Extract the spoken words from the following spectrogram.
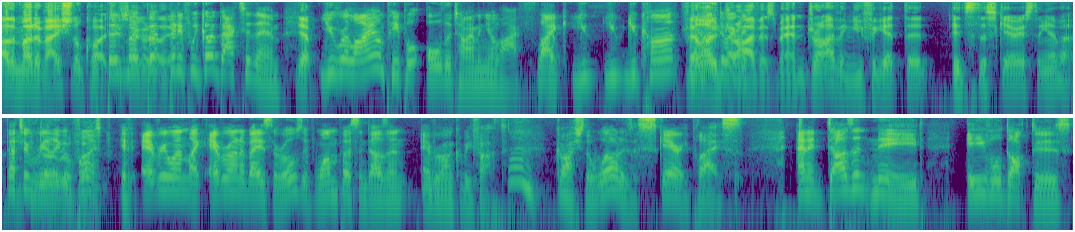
oh, the motivational quotes you mo- but, but if we go back to them, Yep. you rely on people all the time in your life. Like you, you, you can't. you Fellow can't do everything- drivers, man, driving, you forget that it's the scariest thing ever. That's You a really good point. fast. If everyone, like everyone, obeys the rules, if one person doesn't, hmm. everyone could be fucked. Hmm. Gosh, the world is a scary place, and it doesn't need evil doctors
